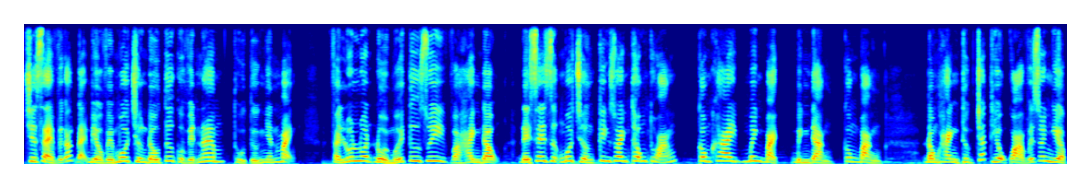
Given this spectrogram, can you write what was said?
Chia sẻ với các đại biểu về môi trường đầu tư của Việt Nam, Thủ tướng nhấn mạnh phải luôn luôn đổi mới tư duy và hành động để xây dựng môi trường kinh doanh thông thoáng, công khai, minh bạch, bình đẳng, công bằng, đồng hành thực chất hiệu quả với doanh nghiệp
